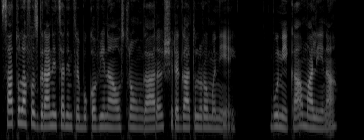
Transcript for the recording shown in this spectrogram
satul a fost granița dintre Bucovina austro-ungară și regatul României. Bunica, Malina,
